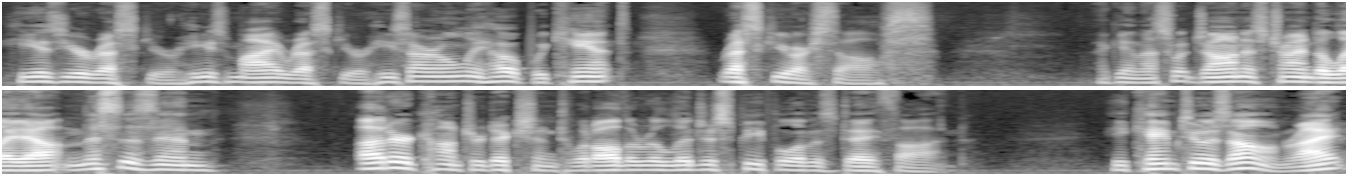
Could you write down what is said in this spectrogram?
He is your rescuer. He's my rescuer. He's our only hope. We can't rescue ourselves. Again, that's what John is trying to lay out. And this is in utter contradiction to what all the religious people of his day thought. He came to his own, right?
